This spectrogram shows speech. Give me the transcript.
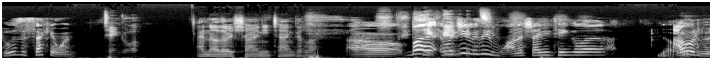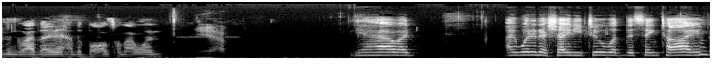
Who was the second one? Tangela. Another shiny Tangela. Oh, but would you really want a shiny Tangela? No, I would have been glad that I didn't have the balls on that one. Yeah. Yeah, but I wanted a shiny too at the same time.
